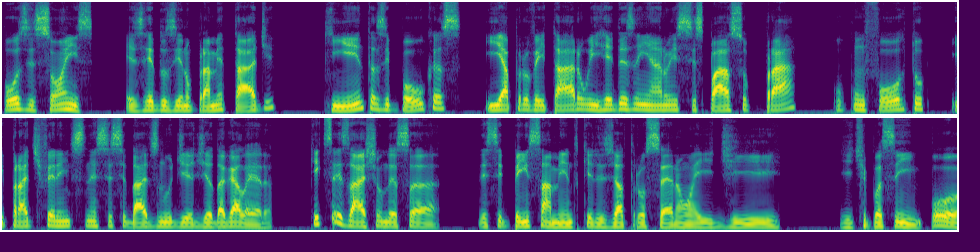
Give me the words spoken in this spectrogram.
posições, eles reduziram para metade, 500 e poucas, e aproveitaram e redesenharam esse espaço para o conforto e para diferentes necessidades no dia a dia da galera. O que, que, vocês acham dessa, desse pensamento que eles já trouxeram aí de, de tipo assim, pô,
